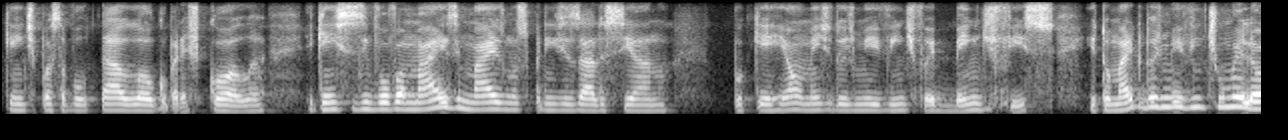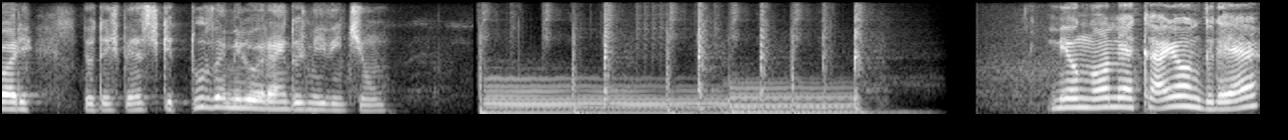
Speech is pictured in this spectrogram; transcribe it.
que a gente possa voltar logo para a escola e que a gente se desenvolva mais e mais no nosso aprendizado esse ano, porque realmente 2020 foi bem difícil. E tomara que 2021 melhore. Eu tenho esperança de que tudo vai melhorar em 2021. Meu nome é Caio André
